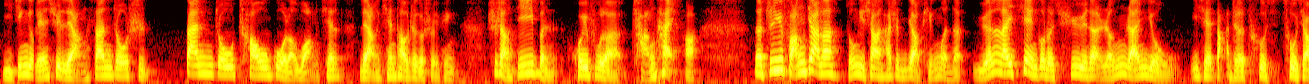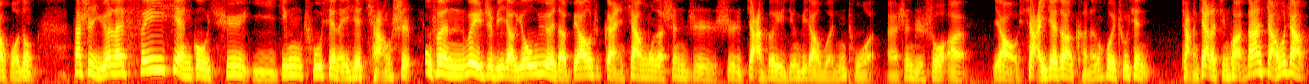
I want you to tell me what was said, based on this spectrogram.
已经有连续两三周是单周超过了网签两千套这个水平，市场基本恢复了常态啊。那至于房价呢，总体上还是比较平稳的。原来限购的区域呢，仍然有一些打折促促销活动，但是原来非限购区域已经出现了一些强势，部分位置比较优越的标杆项目呢，甚至是价格已经比较稳妥，呃，甚至说啊，要下一阶段可能会出现涨价的情况。当然涨不涨，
